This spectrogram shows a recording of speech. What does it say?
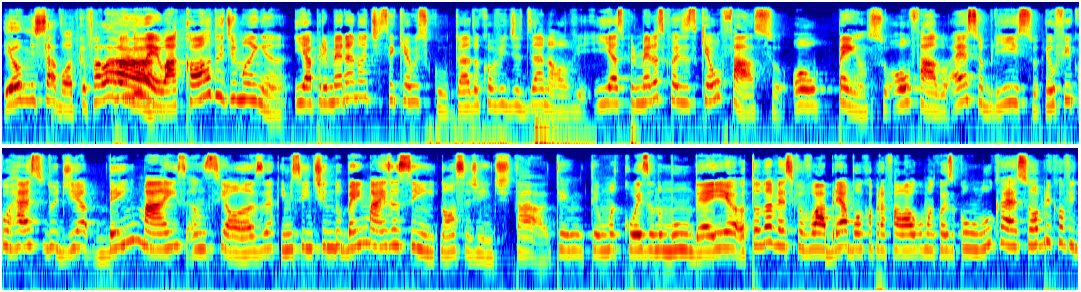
eu me saboto, que eu falo, Quando ah, eu acordo de manhã e a primeira notícia que eu escuto é a do Covid-19 e as primeiras coisas que eu faço, ou penso, ou falo é sobre isso, eu fico o resto do dia bem mais ansiosa e me sentindo bem mais assim, nossa gente, tá, tem, tem uma coisa no mundo. E aí, eu- toda vez que eu vou abrir a boca pra falar alguma coisa com o Luca é sobre Covid-19.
